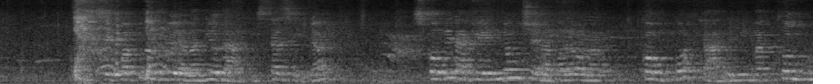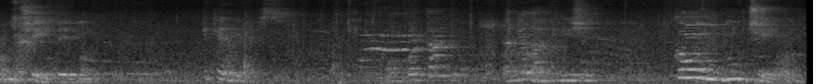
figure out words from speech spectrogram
se qualcuno di voi ha Diodati stasera scoprirà che non c'è la parola comportatevi ma conducetevi e che è diverso? Comportatevi la Diodati dice conducetevi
